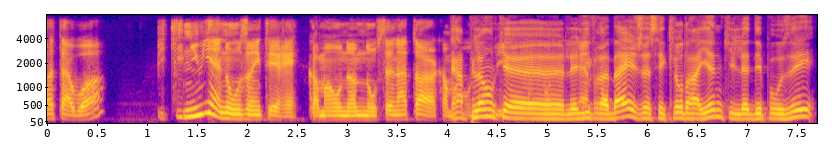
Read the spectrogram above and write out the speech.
à Ottawa, puis qui nuit à nos intérêts. Comment on nomme nos sénateurs. Comment on Rappelons les- que le livre beige, c'est Claude Ryan qui l'a déposé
